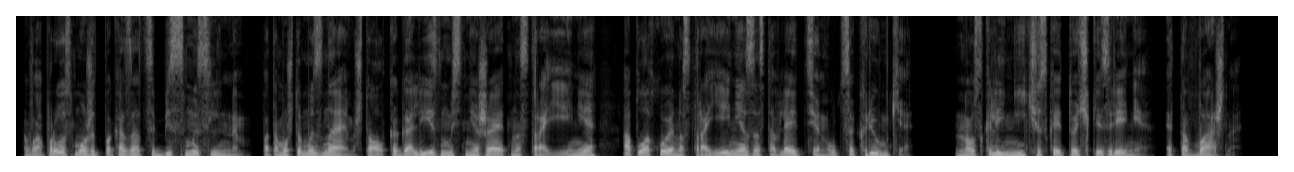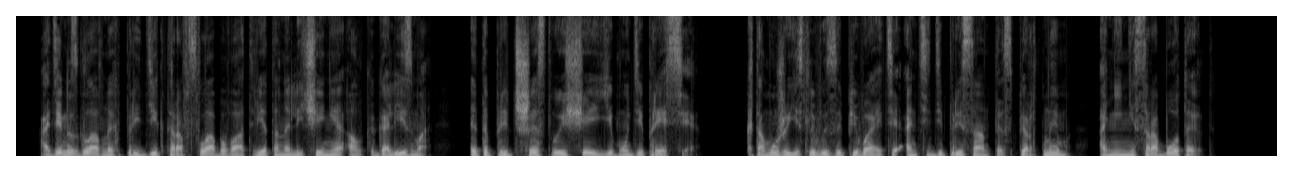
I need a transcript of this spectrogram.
Вопрос может показаться бессмысленным, потому что мы знаем, что алкоголизм снижает настроение, а плохое настроение заставляет тянуться к рюмке. Но с клинической точки зрения это важно. Один из главных предикторов слабого ответа на лечение алкоголизма – это предшествующая ему депрессия. К тому же, если вы запиваете антидепрессанты спиртным, они не сработают.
